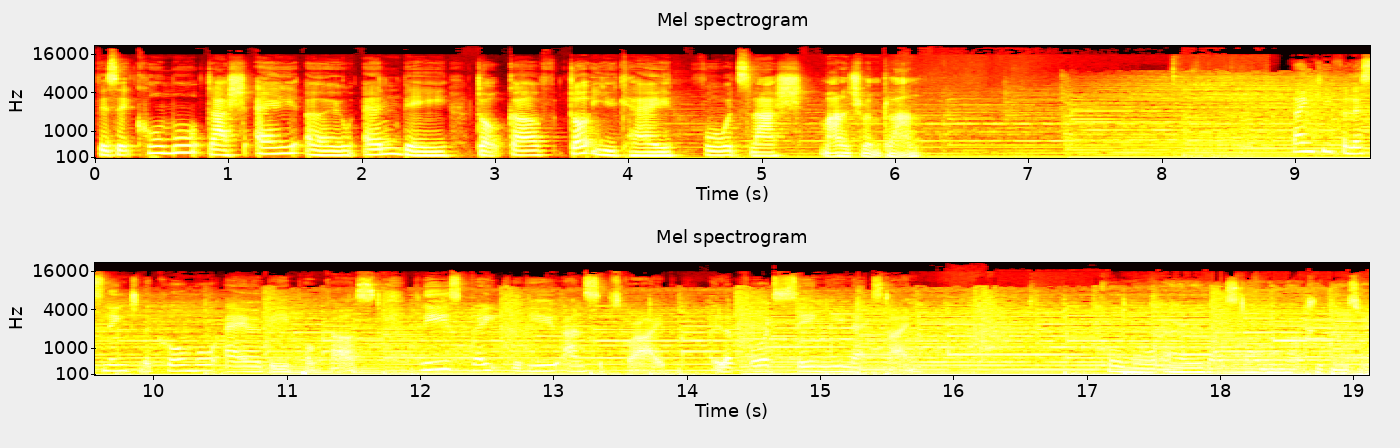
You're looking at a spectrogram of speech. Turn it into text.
visit cornwall-aonb.gov.uk forward slash management plan. Thank you for listening to the Cornwall AONB podcast. Please rate, review, and subscribe. We look forward to seeing you next time. Cornwall Area of Outstanding Natural Beauty.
